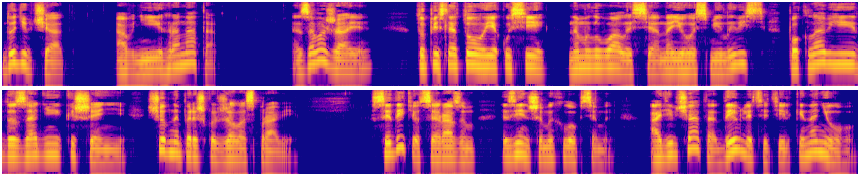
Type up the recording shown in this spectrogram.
до дівчат, а в ній граната. Заважає, то після того, як усі намилувалися на його сміливість, поклав її до задньої кишені, щоб не перешкоджала справі. Сидить оце разом з іншими хлопцями, а дівчата дивляться тільки на нього,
